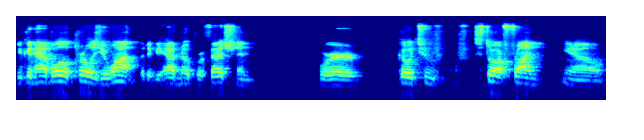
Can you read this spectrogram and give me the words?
you can have all the pearls you want, but if you have no profession, where go-to storefront, you know,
